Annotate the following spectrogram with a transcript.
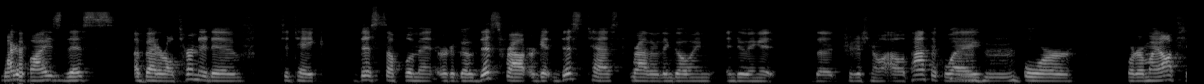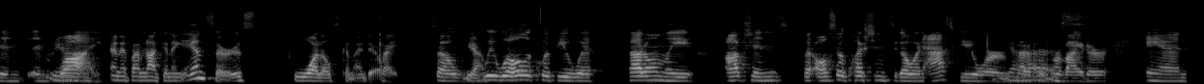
why, why is this a better alternative to take this supplement or to go this route or get this test rather than going and doing it the traditional allopathic way mm-hmm. or what are my options and yeah. why and if i'm not getting answers what else can i do right so yeah. we will equip you with not only options but also questions to go and ask your yes. medical provider and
